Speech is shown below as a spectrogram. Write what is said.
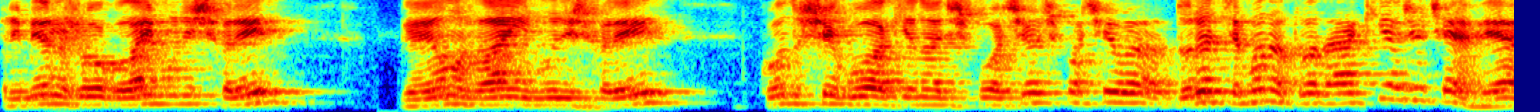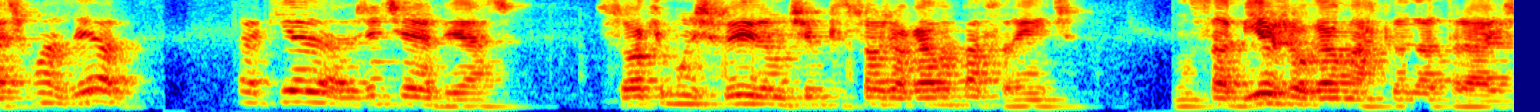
Primeiro jogo lá em Muniz Freire, ganhamos lá em Muniz Freire. Quando chegou aqui na Desportiva, a Desportiva, durante a semana toda, aqui a gente reverte, 1 a 0 aqui a gente reverte. Só que o Muniz Freire é um time que só jogava para frente, não sabia jogar marcando atrás.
